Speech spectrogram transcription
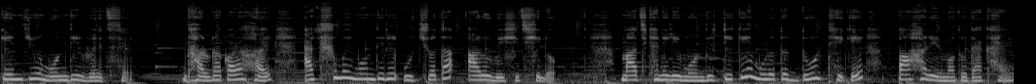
কেন্দ্রীয় মন্দির রয়েছে। ধারণা করা হয় একসময় মন্দিরের উচ্চতা আরও বেশি ছিল। মাঝখানের এই মন্দিরটিকে মূলত দূর থেকে পাহাড়ের মতো দেখায়।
